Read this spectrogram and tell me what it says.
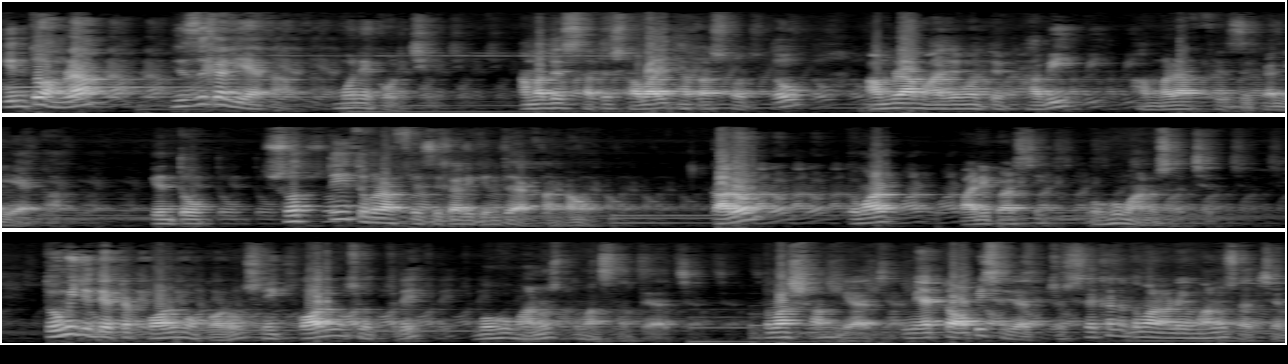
কিন্তু আমরা ফিজিক্যালি একা মনে করছি। আমাদের সাথে সবাই থাকা সত্ত্বেও আমরা মাঝে মধ্যে ভাবি আমরা ফিজিক্যালি একা। কিন্তু সত্যি তোমরা ফিজিক্যালি কিন্তু একা নও। কারণ তোমার পারিপার্শ্বিক বহু মানুষ আছে। তুমি যদি একটা কর্ম করো, সেই কর্মসূত্রে বহু মানুষ তোমার সাথে আছে, তোমার সঙ্গে আছে। তুমি একটা অফিসে যাচ্ছ, সেখানে তোমার অনেক মানুষ আছেন।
